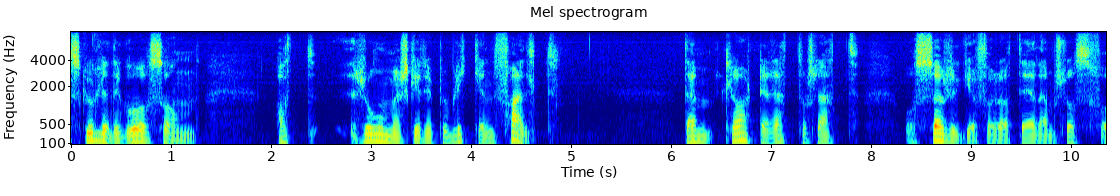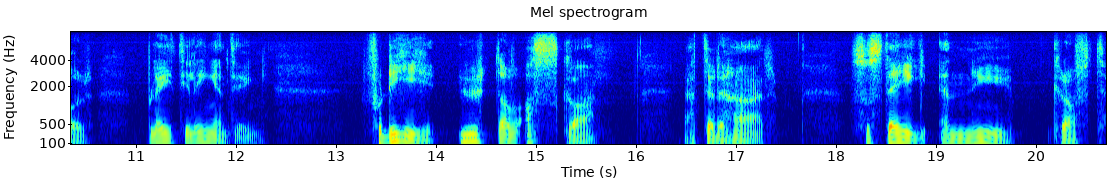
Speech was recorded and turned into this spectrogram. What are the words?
skulle det gå sånn at romerske republikken falt. De klarte rett og slett å sørge for at det de sloss for, ble til ingenting. Fordi ut av aska etter det her, så steig en ny kraft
